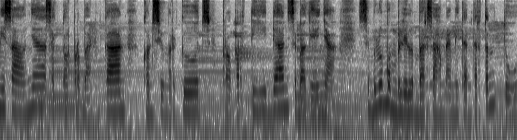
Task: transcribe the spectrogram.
Misalnya sektor perbankan, consumer goods, properti, dan sebagainya. Sebelum membeli lembar saham emiten tertentu,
